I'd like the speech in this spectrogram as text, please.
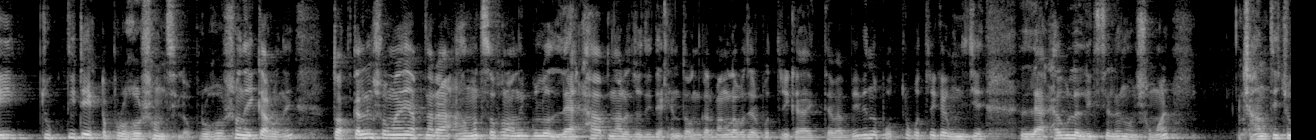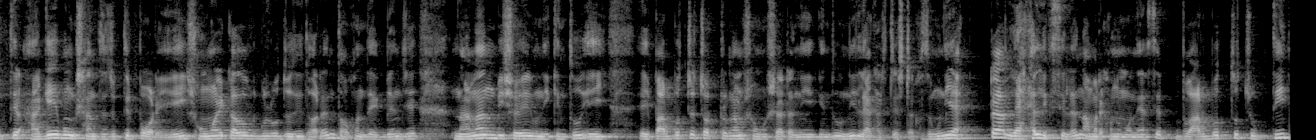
এই চুক্তিটা একটা প্রহসন ছিল। প্রহসন এই কারণে তৎকালীন সময়ে আপনারা আহমদ সফর অনেকগুলো লেখা আপনারা যদি দেখেন, তখনকার বাংলা বাজার পত্রিকা ইত্যাদি বিভিন্ন পত্র পত্রিকায় উনি যে লেখাগুলো লিখছিলেন ওই সময় শান্তি চুক্তির আগে এবং শান্তি চুক্তির পরে, এই সময়কালগুলো যদি ধরেন, তখন দেখবেন যে নানান বিষয়ে উনি কিন্তু এই এই পার্বত্য চট্টগ্রাম সমস্যাটা নিয়ে কিন্তু উনি লেখার চেষ্টা করছেন। উনি একটা লেখা লিখছিলেন, আমার এখনও মনে আছে, পার্বত্য চুক্তি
